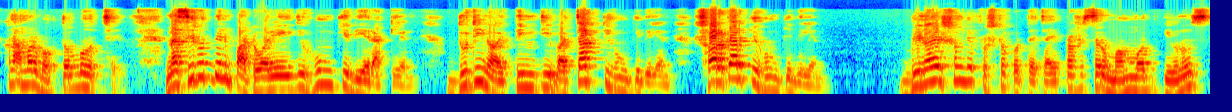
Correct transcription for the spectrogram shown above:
এখন আমার বক্তব্য হচ্ছে, নাসিরুদ্দিন পাটোয়ারি এই যে হুমকি দিয়ে রাখলেন, দুটি নয়, তিনটি বা চারটি হুমকি দিলেন সরকারকে হুমকি দিলেন? বিনয়ের সঙ্গে প্রশ্ন করতে চাই, প্রফেসর মোহাম্মদ ইউনুস,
